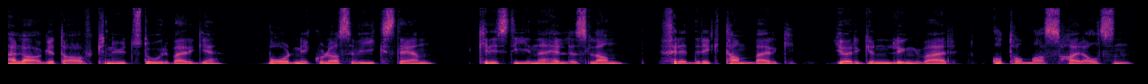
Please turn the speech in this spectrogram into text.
er laget av Knut Storberget, Bård Nicolas Vik Steen, Kristine Hellesland, Fredrik Tamberg, Jørgen Lyngvær og Thomas Haraldsen.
